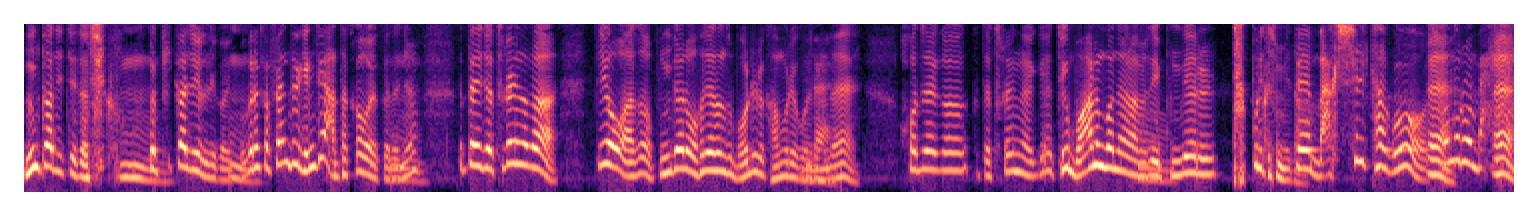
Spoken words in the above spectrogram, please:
눈까지 찢어지고 음. 그 피까지 흘리고 있고 음. 그러니까 팬들이 굉장히 안타까워했거든요. 음. 그때 이제 트레이너가 뛰어와서 붕대로 허재 선수 머리를 감으려고 네. 했는데 허재가 그때 트레이너에게 지금 뭐 하는 거냐라면서 이 붕대를 탁 뿌리칩니다. 음. 그때 막 싫다고 네. 손으로 막 네.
